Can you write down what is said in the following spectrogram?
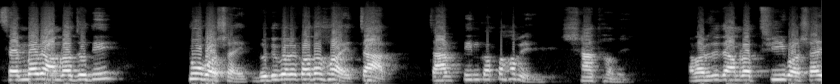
সেম ভাবে আমরা যদি টু বসাই, দুই করে কত হয়? চার। চার, তিন কত হবে? সাত হবে। আবার যদি আমরা থ্রি বসাই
